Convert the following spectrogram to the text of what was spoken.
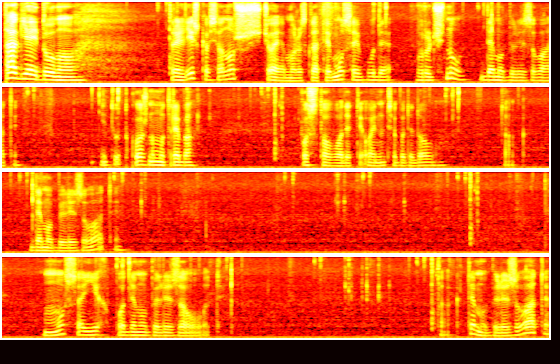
Так я й думав. Три ліжка, все. Ну що я можу сказати? Мусай буде вручну демобілізувати. І тут кожному треба по 100 вводити. Ой, ну це буде довго. Так. Демобілізувати. Муса їх подемобілізовувати. Так, демобілізувати.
